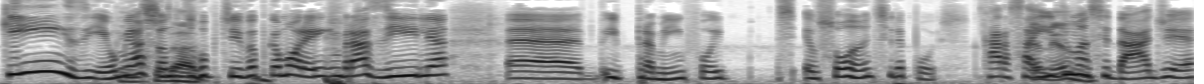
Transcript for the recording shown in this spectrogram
15! Eu 15 me achando cidade. disruptiva porque eu morei em Brasília. É, e para mim foi eu sou antes e depois. Cara, sair é de uma cidade é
